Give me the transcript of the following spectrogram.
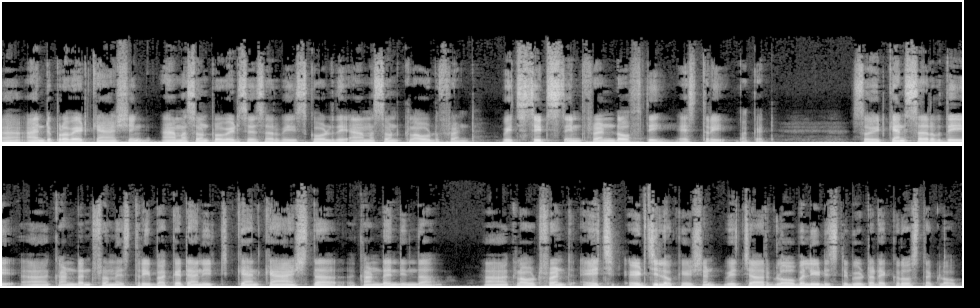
uh, and to provide caching amazon provides a service called the amazon cloud front which sits in front of the s3 bucket. So it can serve the uh, content from s3 bucket and it can cache the content in the CloudFront edge, edge location, which are globally distributed across the globe.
